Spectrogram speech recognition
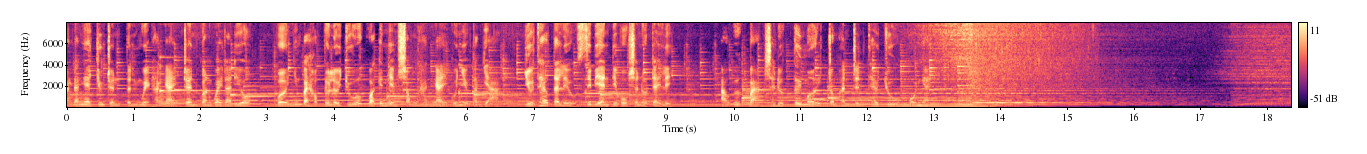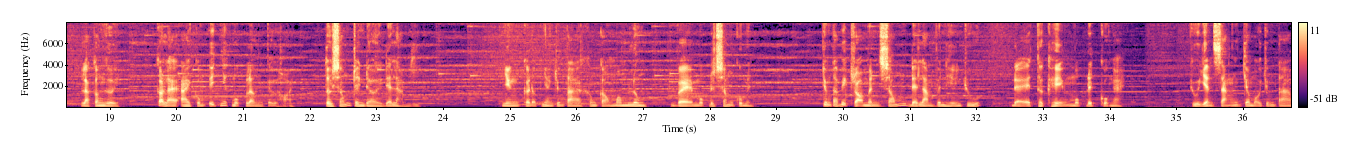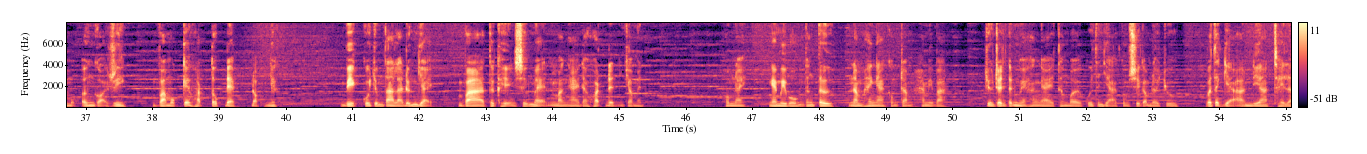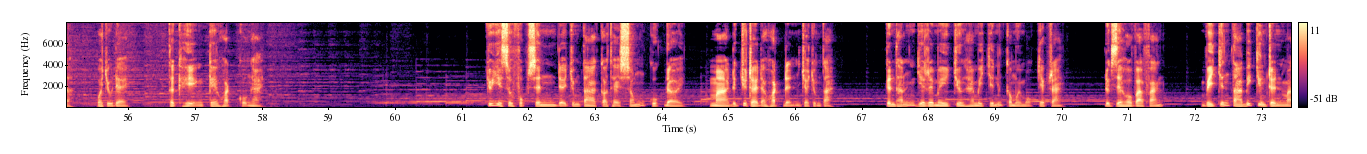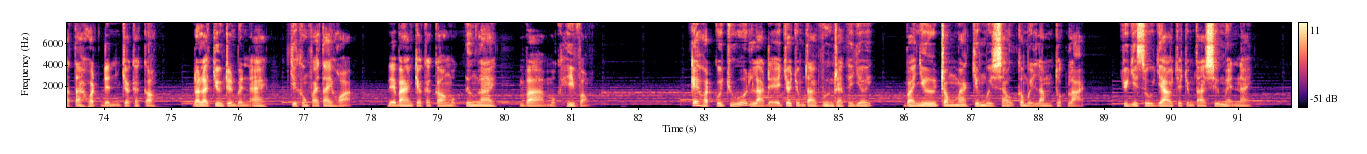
bạn đang nghe chương trình tỉnh nguyện hàng ngày trên quanh quay radio với những bài học từ lời Chúa qua kinh nghiệm sống hàng ngày của nhiều tác giả dựa theo tài liệu CBN Devotional Daily. Ao ước bạn sẽ được tươi mới trong hành trình theo Chúa mỗi ngày. Là con người, có lẽ ai cũng ít nhất một lần tự hỏi tôi sống trên đời để làm gì? Nhưng cơ đốc nhân chúng ta không còn mông lung về mục đích sống của mình. Chúng ta biết rõ mình sống để làm vinh hiển Chúa, để thực hiện mục đích của Ngài. Chúa dành sẵn cho mỗi chúng ta một ơn gọi riêng và một kế hoạch tốt đẹp độc nhất. Việc của chúng ta là đứng dậy và thực hiện sứ mệnh mà Ngài đã hoạch định cho mình. Hôm nay, ngày 14 tháng 4 năm 2023, chương trình tính nguyện hàng ngày thân mời quý thính giả cùng suy gẫm lời Chúa với tác giả Nia Taylor qua chủ đề Thực hiện kế hoạch của Ngài. Chúa Giêsu phục sinh để chúng ta có thể sống cuộc đời mà Đức Chúa Trời đã hoạch định cho chúng ta. Kinh Thánh Jeremy chương 29 câu 11 chép rằng, Đức Giê-hô-va phán, Vì chính ta biết chương trình mà ta hoạch định cho các con. Đó là chương trình bình an, chứ không phải tai họa, Để ban cho các con một tương lai và một hy vọng. Kế hoạch của Chúa là để cho chúng ta vươn ra thế giới. Và như trong mát chương 16 câu 15 thuật lại, Chúa Giêsu giao cho chúng ta sứ mệnh này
